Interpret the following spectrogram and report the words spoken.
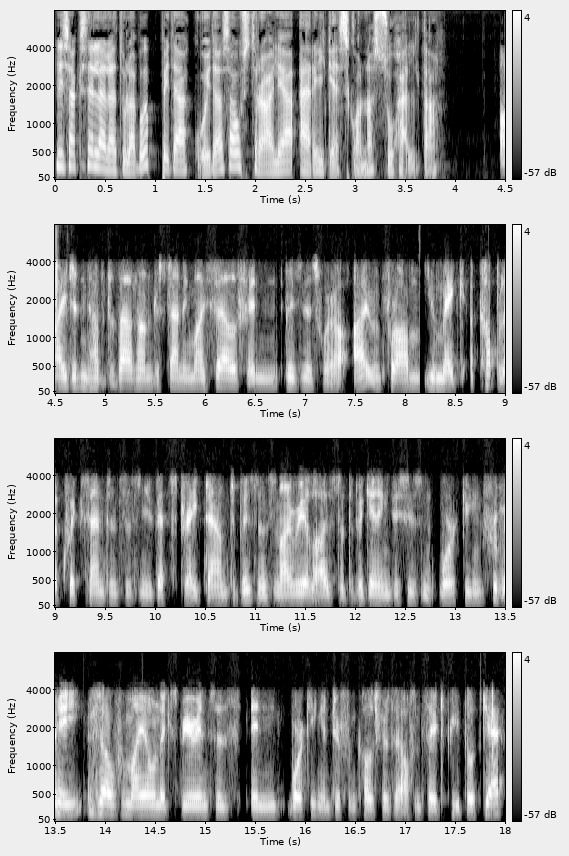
lisaks sellele tuleb õppida, kuidas Austraalia ärikeskkonnas suhelda I didn't have that understanding myself in business where I'm from. You make a couple of quick sentences and you get straight down to business. And I realized at the beginning this isn't working for me. So, from my own experiences in working in different cultures, I often say to people, get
